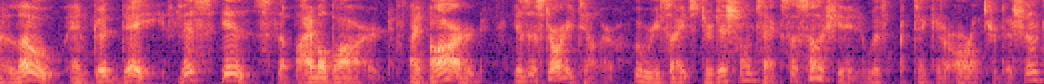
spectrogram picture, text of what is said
Hello and good day. This is the Bible Bard. A bard is a storyteller who recites traditional texts associated with a particular oral tradition,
